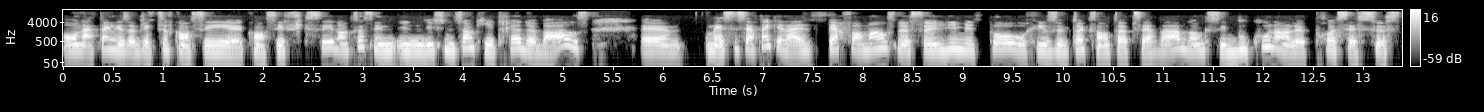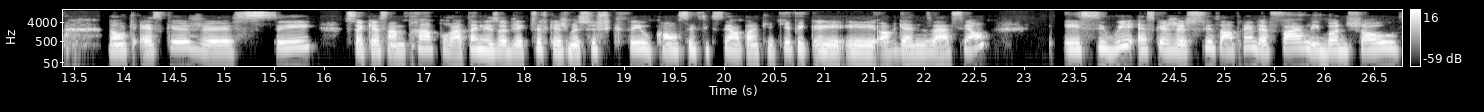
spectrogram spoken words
on atteint les objectifs qu'on s'est euh, qu'on s'est fixés? Donc, ça, c'est une, définition qui est très de base. Mais c'est certain que la performance ne se limite pas aux résultats qui sont observables. Donc, c'est beaucoup dans le processus. Donc, est-ce que je sais ce que ça me prend pour atteindre les objectifs que je me suis fixés ou qu'on s'est fixés en tant qu'équipe et, organisation? Et si oui, est-ce que je suis en train de faire les bonnes choses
